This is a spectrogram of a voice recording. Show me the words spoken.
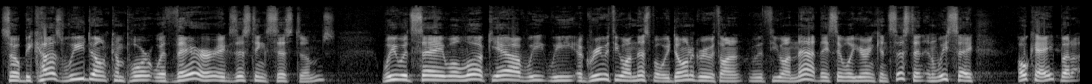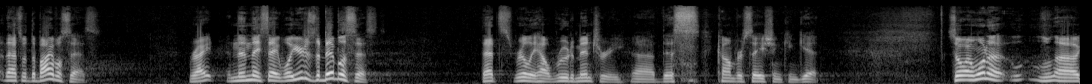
So, because we don't comport with their existing systems, we would say, well, look, yeah, we, we agree with you on this, but we don't agree with, on, with you on that. They say, well, you're inconsistent. And we say, okay, but that's what the Bible says. Right? And then they say, well, you're just a biblicist. That's really how rudimentary uh, this conversation can get. So I want to uh,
